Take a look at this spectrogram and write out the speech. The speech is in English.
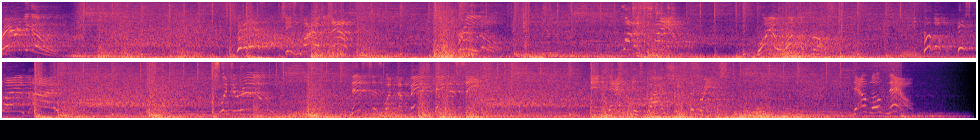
raring to go. Look at this! She's wilding out! Brutal! What a slam! Royal Rumble throw! Oh, he's flying high! Switcheroo! This is what the fans came to see! And that is why she's the greatest. Download now!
